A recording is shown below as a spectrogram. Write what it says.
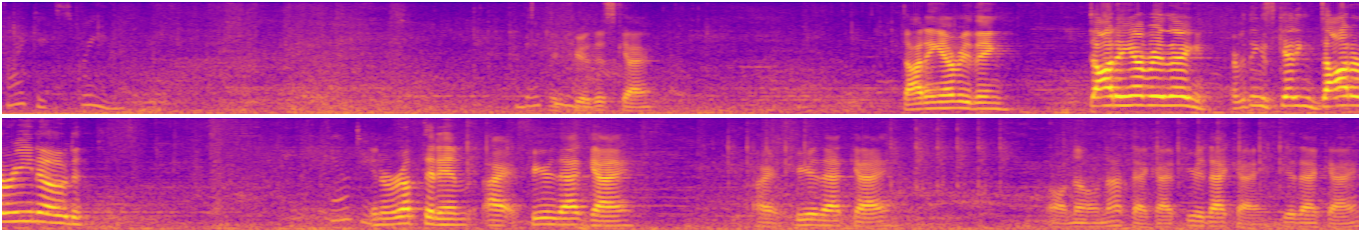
Psychic scream. I fear this guy. Dotting everything. Dotting everything! Everything's getting dotterinoed! Interrupted him. Alright, fear that guy. Alright, fear that guy. Oh no, not that guy. Fear that guy. Fear that guy.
